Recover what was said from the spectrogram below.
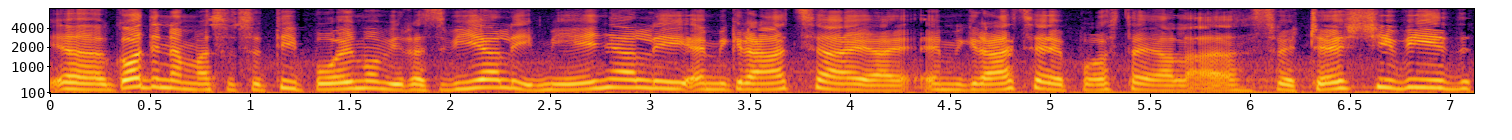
E, godinama su se ti pojmovi razvijali, mijenjali, emigracija je, emigracija je postajala sve češći vid e,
